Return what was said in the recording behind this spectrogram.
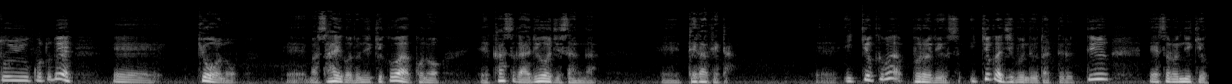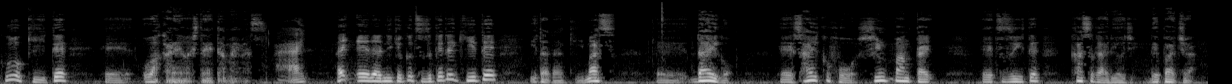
ということで、えー今日の、えーまあ、最後の2曲は、この、えー春日良二さんが、えー手掛けた。え1曲はプロデュース、1曲は自分で歌ってるっていう、えーその2曲を聴いて、えーお別れをしたいと思います。はい。はい、えー、では2曲続けて聴いていただきます。えー、第5、えーサイコフォー審判隊、えー続いて、春日良二、デパーチュア。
